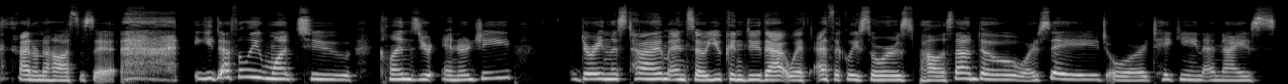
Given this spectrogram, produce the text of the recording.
I don't know how else to say it. You definitely want to cleanse your energy during this time. And so you can do that with ethically sourced Palo Santo or sage or taking a nice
